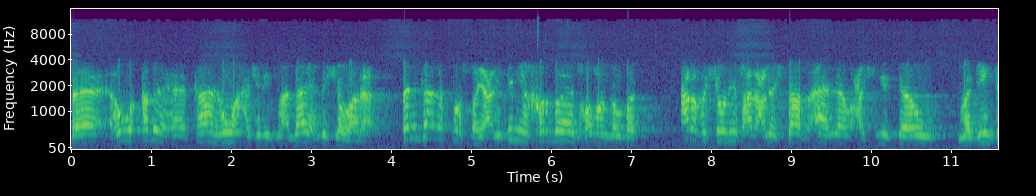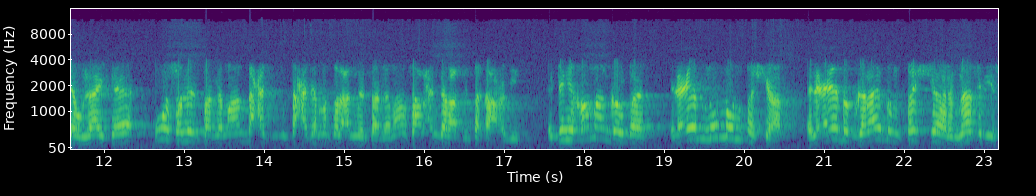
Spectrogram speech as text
فهو قبلها كان هو حشر يسمع دايح بالشوارع. فلقى له فرصة يعني الدنيا خربت خوما انقلبت عرف شلون يصعد على شباب أهله وعشيرته ومدينته ولايته. ووصل للبرلمان بعد بعد ما طلع من البرلمان صار عنده رأس التقاعدي. الدنيا خوما انقلبت العيب مو مطشر. العيب بقرايب مطشر الناس اللي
